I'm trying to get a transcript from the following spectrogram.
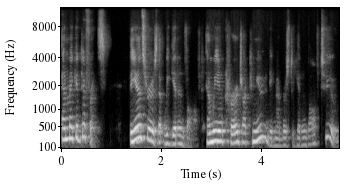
and make a difference? The answer is that we get involved and we encourage our community members to get involved too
